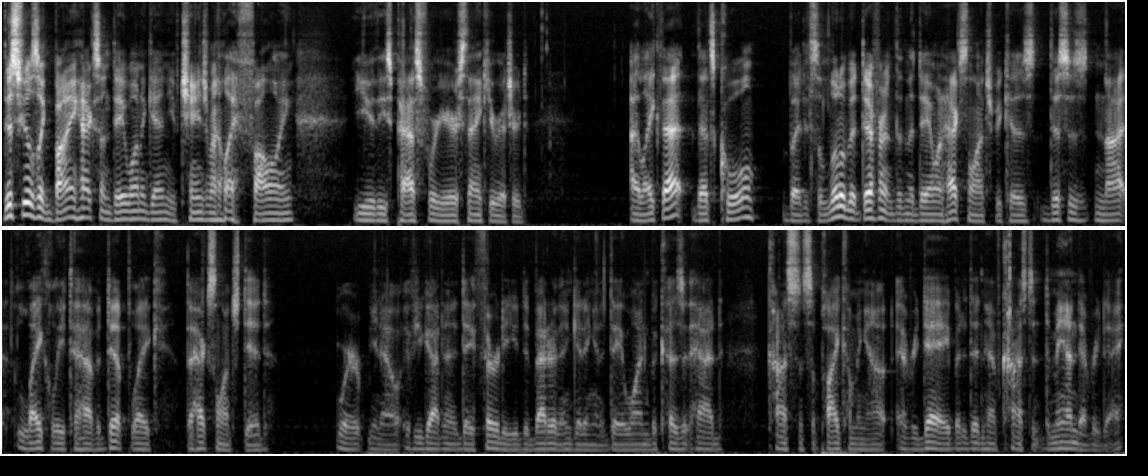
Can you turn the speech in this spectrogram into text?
this feels like buying hex on day one again. You've changed my life following you these past four years. Thank you, Richard. I like that. That's cool but it's a little bit different than the day one hex launch because this is not likely to have a dip like the hex launch did where you know if you got in a day 30 you did better than getting in a day one because it had constant supply coming out every day but it didn't have constant demand every day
